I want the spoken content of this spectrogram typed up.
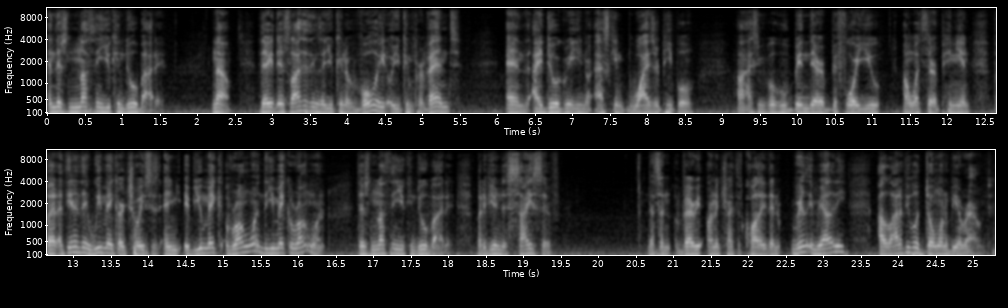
And there's nothing you can do about it. Now, there, there's lots of things that you can avoid or you can prevent. And I do agree, you know, asking wiser people, uh, asking people who've been there before you on what's their opinion. But at the end of the day, we make our choices. And if you make a wrong one, then you make a wrong one. There's nothing you can do about it. But if you're indecisive, that's a very unattractive quality. Then, really, in reality, a lot of people don't want to be around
